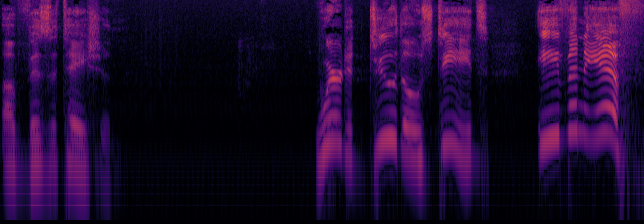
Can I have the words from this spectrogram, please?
of visitation. We're to do those deeds even if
